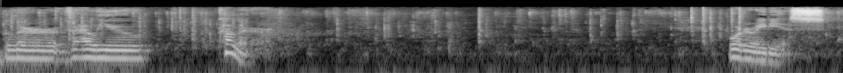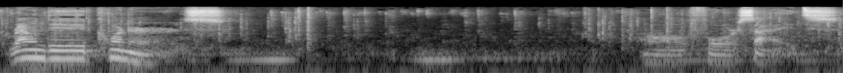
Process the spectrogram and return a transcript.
blur value, color. border radius, rounded corners. All four sides.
